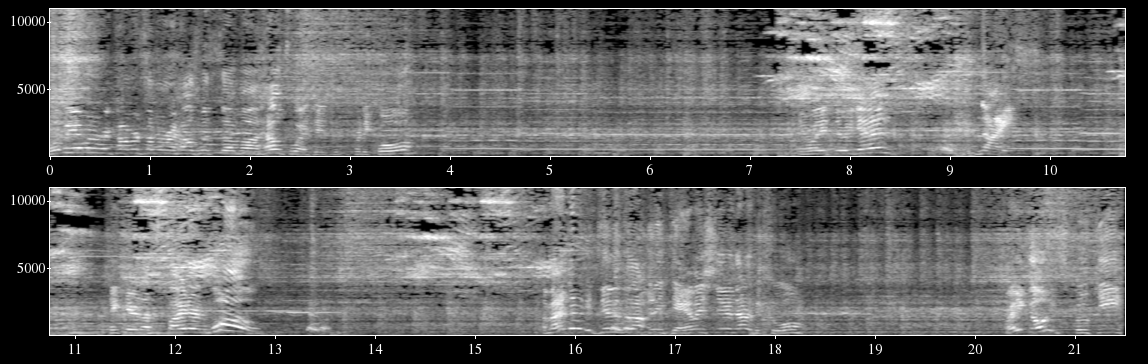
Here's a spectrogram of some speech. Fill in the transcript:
we'll be able to recover some of our health with some uh, health wedges, which is pretty cool. Anyway, do it again. Nice. Take care of the spider and whoa! Imagine we could do this without any damage, dude. That would be cool. Where are you going, Spooky?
